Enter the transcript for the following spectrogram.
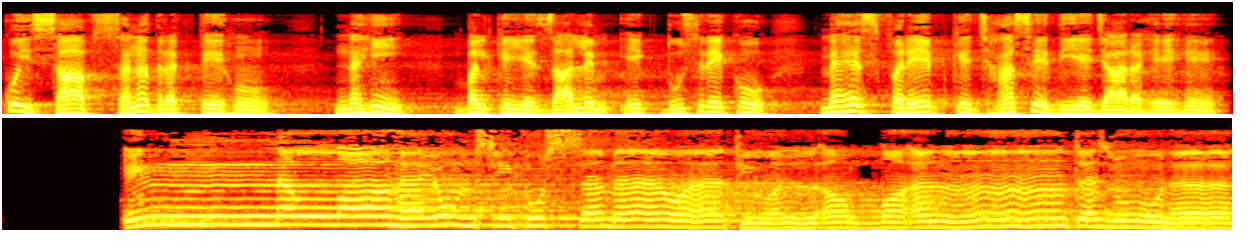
کوئی صاف سند رکھتے ہوں؟ نہیں، بلکہ یہ ظالم ایک دوسرے کو محض فریب کے جھانسے دیے جا رہے ہیں۔ ان اللہ يمسك السماوات والارض ان تزولا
